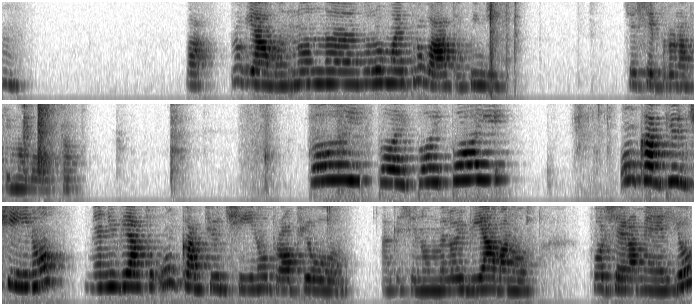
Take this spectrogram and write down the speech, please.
Mm. va proviamo. Non, non l'ho mai provata quindi c'è sempre una prima volta. Poi poi poi poi un campioncino mi hanno inviato un campioncino proprio anche se non me lo inviavano forse era meglio.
